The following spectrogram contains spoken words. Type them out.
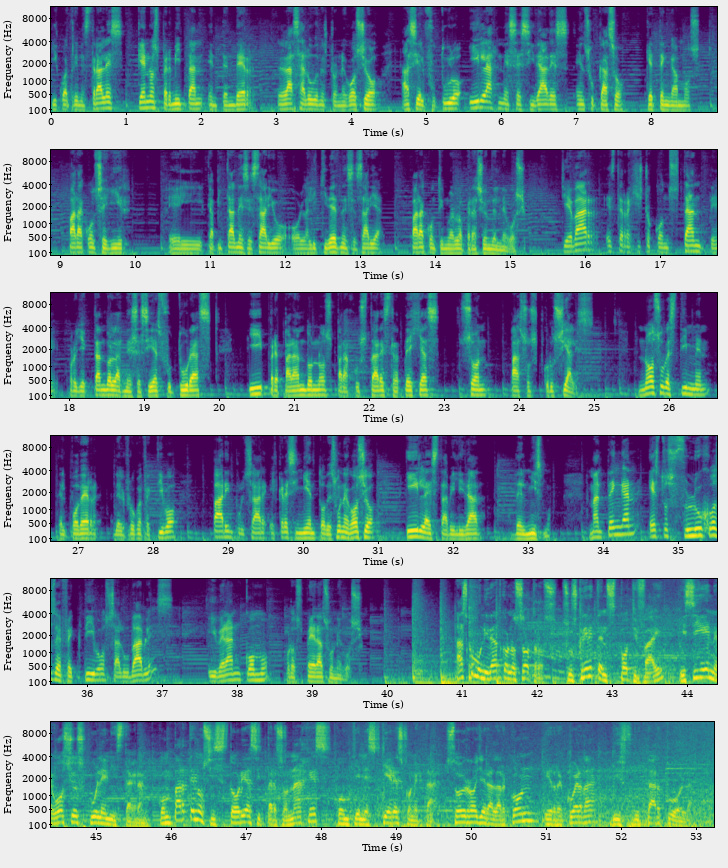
y cuatrimestrales que nos permitan entender la salud de nuestro negocio hacia el futuro y las necesidades, en su caso, que tengamos para conseguir el capital necesario o la liquidez necesaria para continuar la operación del negocio. Llevar este registro constante, proyectando las necesidades futuras y preparándonos para ajustar estrategias son pasos cruciales. No subestimen el poder del flujo efectivo para impulsar el crecimiento de su negocio y la estabilidad del mismo. Mantengan estos flujos de efectivo saludables y verán cómo prospera su negocio. Haz comunidad con nosotros, suscríbete en Spotify y sigue Negocios Cool en Instagram. Compártenos historias y personajes con quienes quieres conectar. Soy Roger Alarcón y recuerda disfrutar tu ola.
